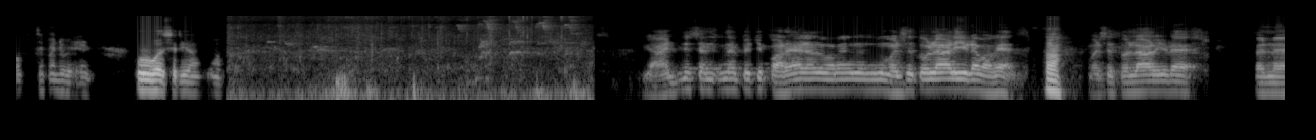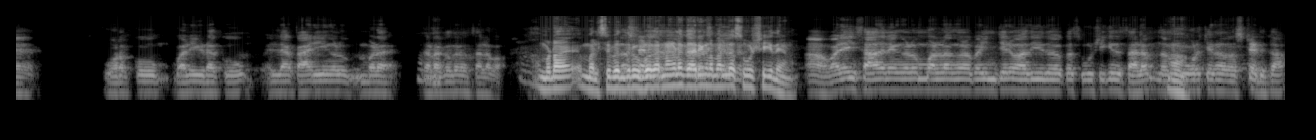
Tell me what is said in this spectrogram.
ഒച്ചപ്പന്റെ പുരയാണ് ഓ അത് ശരിയാ ആ. ലാൻഡ് സെന്ററിനെ പറ്റി പറയാനെന്ന് പറയുന്നത് മത്സ്യത്തൊഴിലാളിയുടെ വകയാണ് ആ. മത്സ്യത്തൊഴിലാളിയുടെ പിന്നെ ഉറക്കവും വലയിടക്കവും എല്ലാ കാര്യങ്ങളും ഇവിടെ നടക്കുന്ന സ്ഥലമാണ് നമ്മുടെ മത്സ്യബന്ധന ഉപകരണങ്ങളും കാര്യങ്ങളും എല്ലാം സൂക്ഷിക്കുന്നതാണ്. ആ വലയും സാധനങ്ങളും വള്ളങ്ങളും പെഞ്ചനും അതും ഇതൊക്കെ സൂക്ഷിക്കുന്ന സ്ഥലം. നമുക്ക്. കുറച്ച് നേരം റെസ്റ്റ് എടുക്കാം.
